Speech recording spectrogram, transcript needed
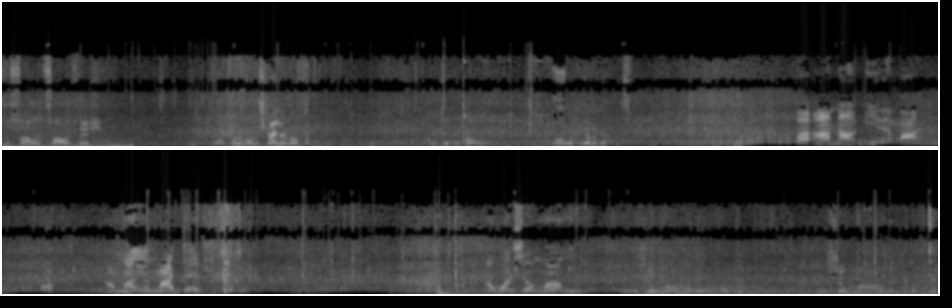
This is a solid, solid fish. Won't put him on the stringer though. And take him home along with the other guys. But I'm not eating mine. Huh? I'm not eating my fish. I want to show mommy. I'm gonna show mommy. Okay. I'm gonna show mommy. Okay.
